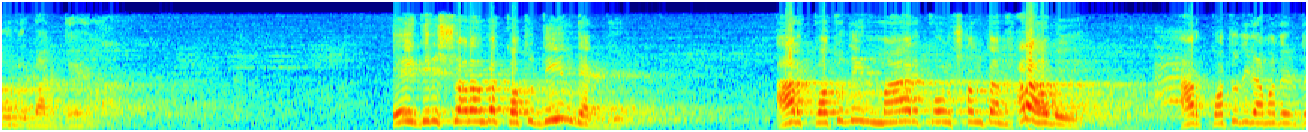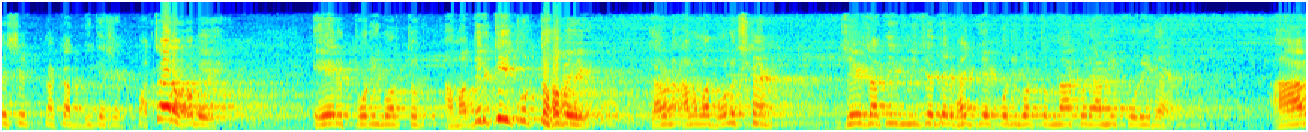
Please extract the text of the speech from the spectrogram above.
বলে ডাক দেয় না। এই দৃশ্য আর আমরা কতদিন দেখব? আর কতদিন মায়ের কোন সন্তান হারা হবে? আর কতদিন আমাদের দেশের টাকা বিদেশে পাচার হবে? এর পরিবর্তন আমাদেরকেই করতে হবে। কারণ আল্লাহ বলেছেন, যে জাতির নিজেদের ভাগ্যের পরিবর্তন না করে আমি করি না। আর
